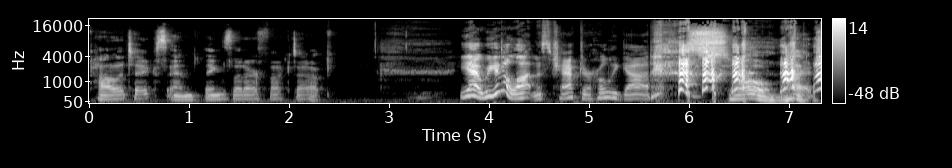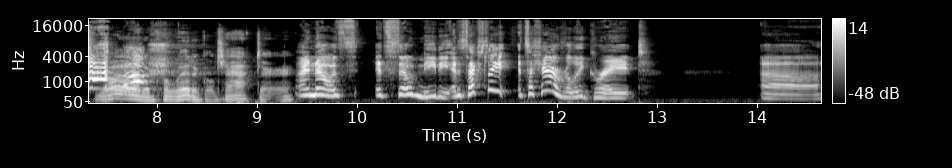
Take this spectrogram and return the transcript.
politics and things that are fucked up. Yeah, we get a lot in this chapter. Holy god. So much. What a political chapter. I know it's it's so meaty, and it's actually it's actually a really great. Uh,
